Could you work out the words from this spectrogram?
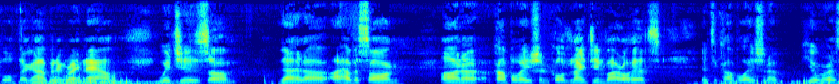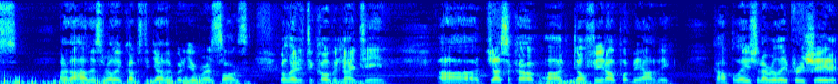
cool thing happening right now, which is um, that uh, I have a song on a compilation called 19 Viral Hits. It's a compilation of humorous, I don't know how this really comes together, but humorous songs related to COVID 19. Uh, Jessica uh, Delfino put me on the compilation. I really appreciate it.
